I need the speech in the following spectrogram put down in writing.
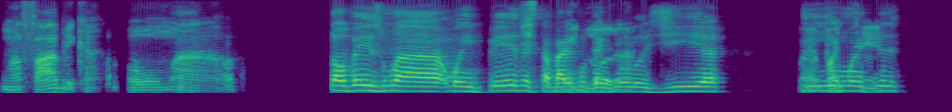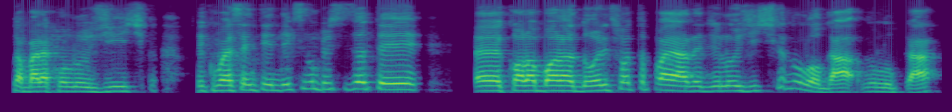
Uma fábrica ou uma. Talvez uma, uma empresa que trabalha com tecnologia é, e uma ser. empresa que trabalha com logística. Você começa a entender que você não precisa ter é, colaboradores para trabalhar de logística no lugar, no lugar,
